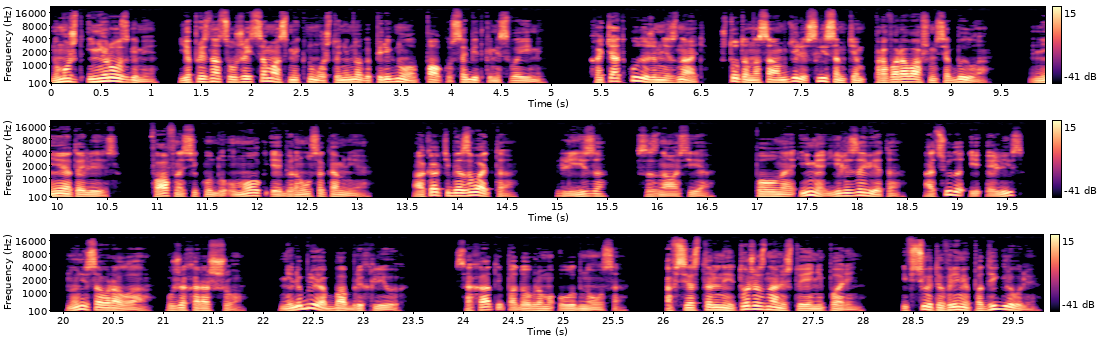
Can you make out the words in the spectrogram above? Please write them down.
Но может и не розгами. Я, признаться, уже и сама смекнула, что немного перегнула палку с обидками своими. Хотя откуда же мне знать, что там на самом деле с Лисом тем проворовавшимся было? Нет, Элис, Фаф на секунду умолк и обернулся ко мне. «А как тебя звать-то?» «Лиза», — созналась я. «Полное имя Елизавета. Отсюда и Элис». Но не соврала. Уже хорошо. Не люблю я баб брехливых. Сахатый по-доброму улыбнулся. А все остальные тоже знали, что я не парень? И все это время подыгрывали?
